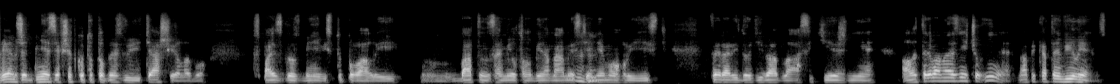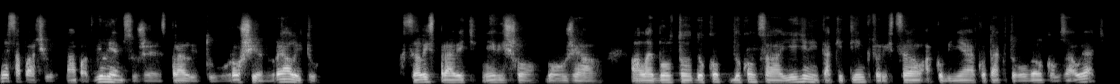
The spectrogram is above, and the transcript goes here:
Viem, že dnes je všetko toto bez ľudí ťažšie, lebo Spice Girls by nevystupovali, mm, Button s Hamilton by na námestie mm-hmm. nemohli ísť, Ferrari do divadla asi tiež nie, ale treba nájsť niečo iné. Napríklad ten Williams. Mne sa páčil nápad Williamsu, že spravili tú rozšírenú realitu. Chceli spraviť, nevyšlo, bohužiaľ ale bol to doko, dokonca jediný taký tým, ktorý chcel akoby nejako takto vo veľkom zaujať.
